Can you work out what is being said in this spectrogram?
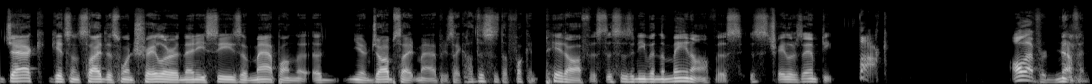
Jack gets inside this one trailer, and then he sees a map on the a, you know job site map. He's like, "Oh, this is the fucking pit office. This isn't even the main office. This trailer's empty. Fuck, all that for nothing."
